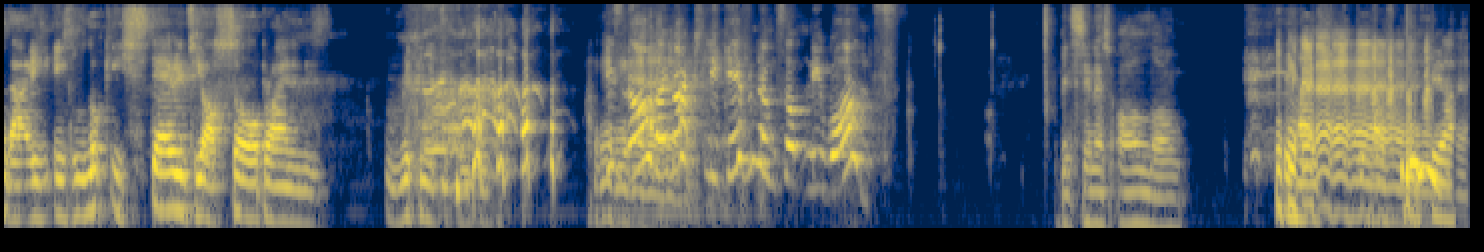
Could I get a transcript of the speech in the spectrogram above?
That he, he's look, he's staring to your soul, Brian, and he's ripping it. He's not. I'm actually giving him something he wants. Been saying this all along. He has. Yeah.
